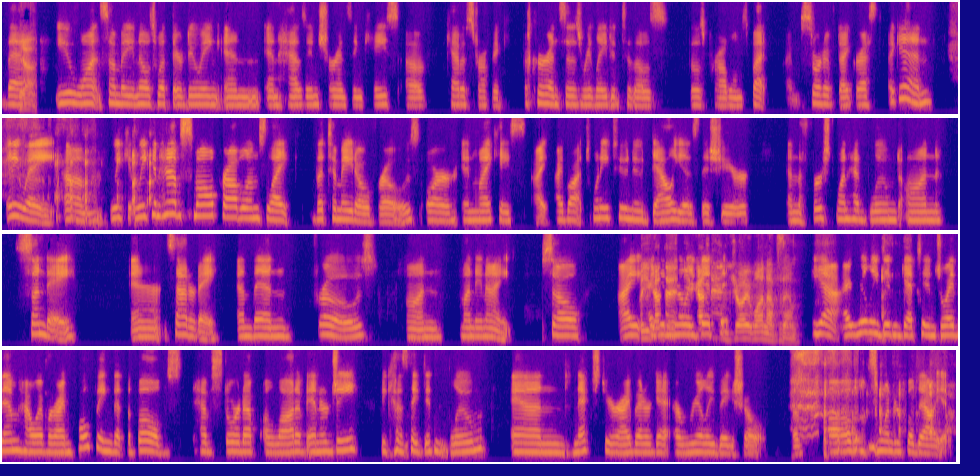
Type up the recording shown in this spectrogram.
that yeah. you want somebody knows what they're doing and and has insurance in case of catastrophic occurrences related to those those problems. But i'm sort of digressed again. Anyway um, we can we can have small problems like the tomato froze, or in my case, I, I bought 22 new dahlias this year, and the first one had bloomed on Sunday and Saturday, and then froze on Monday night. So I, I didn't to, really get to, to enjoy one of them. Yeah, I really didn't get to enjoy them. However, I'm hoping that the bulbs have stored up a lot of energy because they didn't bloom. And next year, I better get a really big show of all those wonderful dahlias.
